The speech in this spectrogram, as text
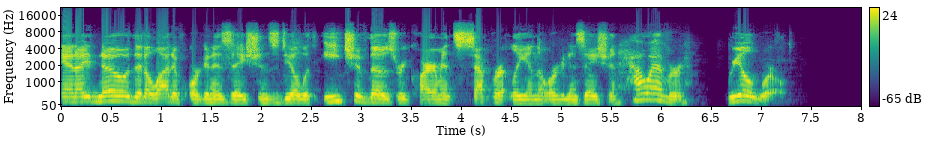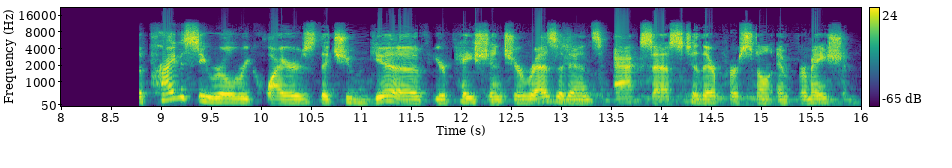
And I know that a lot of organizations deal with each of those requirements separately in the organization. However, real world, the privacy rule requires that you give your patients, your residents, access to their personal information.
